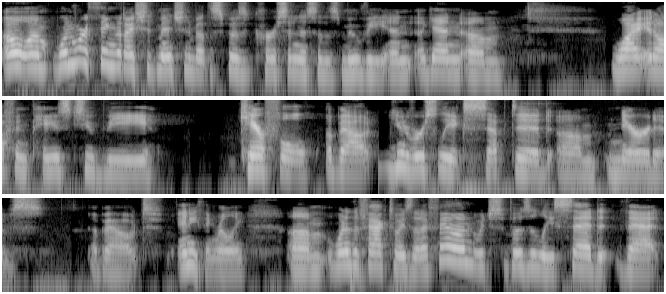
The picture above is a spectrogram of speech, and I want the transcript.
Oh, um, one more thing that I should mention about the supposed cursedness of this movie, and again, um, why it often pays to be careful about universally accepted um, narratives about anything, really. Um, one of the factoids that I found, which supposedly said that,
